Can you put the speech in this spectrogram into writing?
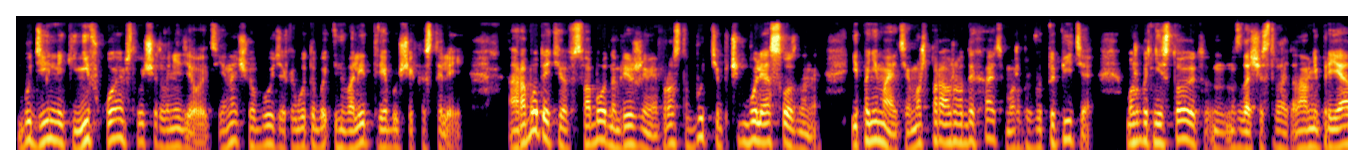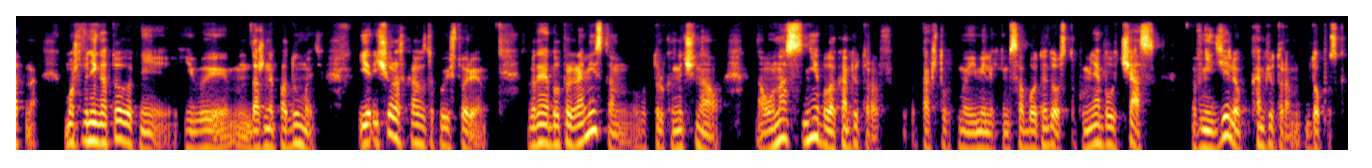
будильники. Ни в коем случае этого не делайте, иначе вы будете как будто бы инвалид, требующий костылей. А работайте в свободном режиме, просто будьте чуть более осознанны и понимайте, может, пора уже отдыхать, может быть, вы тупите, может быть, не стоит задачи страдать, она вам неприятна, может, вы не готовы к ней, и вы должны подумать. И еще рассказываю такую историю. Когда я был программистом, вот только начинал, а у нас не было компьютеров, так что мы имели к ним свободный доступ. У меня был час в неделю к компьютерам допуск.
